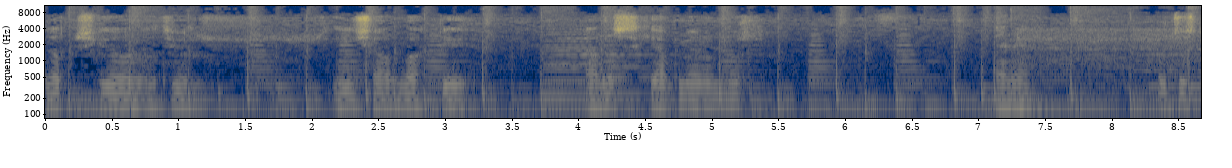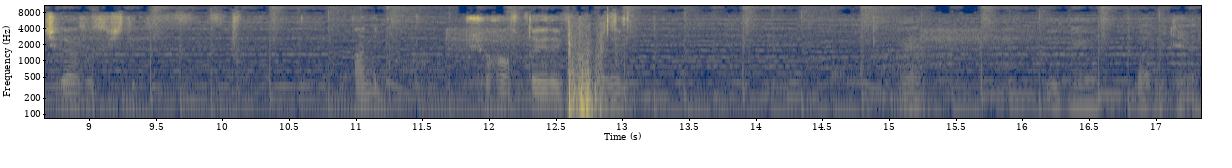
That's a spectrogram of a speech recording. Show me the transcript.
162 dolar atıyoruz. İnşallah bir yanlışlık yapmıyorumdur. Yani ucuz çıkarsa sıçtık. Hadi şu haftayı da bitirelim. Ve videoyu da bitirelim.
